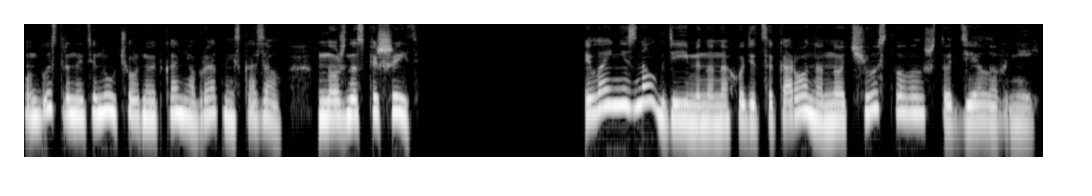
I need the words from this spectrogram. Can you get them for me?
Он быстро натянул черную ткань обратно и сказал, «Нужно спешить». Илай не знал, где именно находится корона, но чувствовал, что дело в ней.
